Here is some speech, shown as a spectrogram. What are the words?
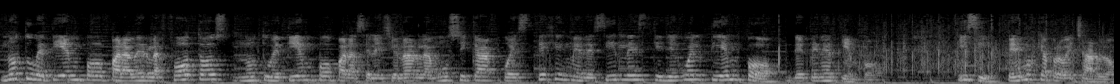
no tuve tiempo para ver las fotos, no tuve tiempo para seleccionar la música, pues déjenme decirles que llegó el tiempo de tener tiempo. Y sí, tenemos que aprovecharlo.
